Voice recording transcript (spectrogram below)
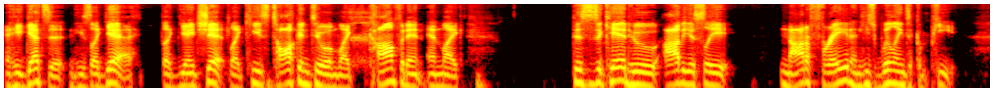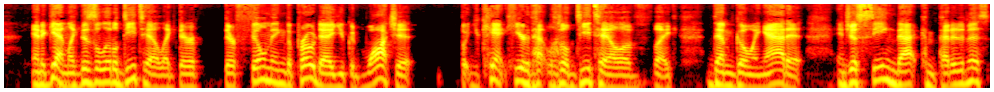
and he gets it. And he's like yeah like you ain't shit. Like he's talking to him like confident and like this is a kid who obviously not afraid and he's willing to compete. And again like this is a little detail like they're they're filming the pro day you could watch it but you can't hear that little detail of like them going at it. And just seeing that competitiveness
